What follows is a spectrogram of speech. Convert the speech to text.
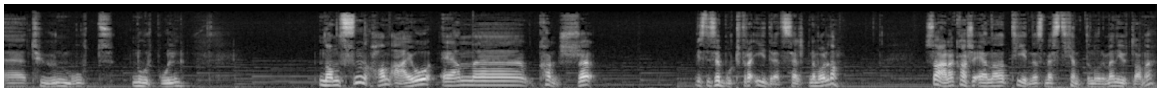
eh, turen mot Nordpolen. Nansen, han er jo en eh, kanskje Hvis de ser bort fra idrettsheltene våre, da, så er han kanskje en av tidenes mest kjente nordmenn i utlandet.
